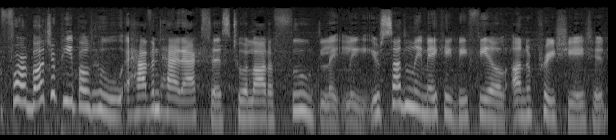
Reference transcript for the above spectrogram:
for a bunch of people who haven't had access to a lot of food lately, you're suddenly making me feel unappreciated.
